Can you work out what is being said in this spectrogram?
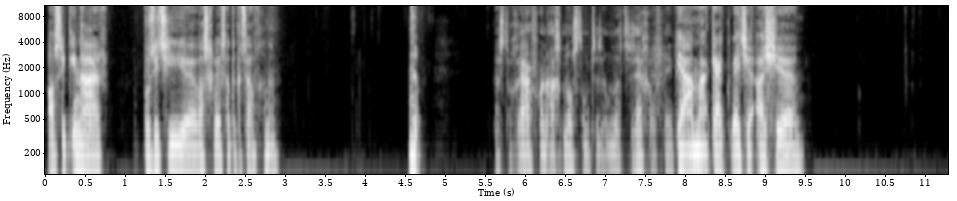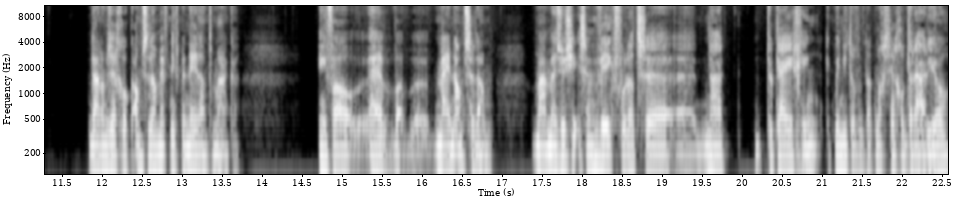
als ik in haar positie eh, was geweest, had ik hetzelfde gedaan. Dat is toch raar voor een agnost om, te, om dat te zeggen, of niet? Ja, maar kijk, weet je, als je... Daarom zeg ik ook, Amsterdam heeft niks met Nederland te maken. In ieder geval, hè, mijn Amsterdam. Maar mijn zusje is een week voordat ze eh, naar Turkije ging... ik weet niet of ik dat mag zeggen op de radio...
